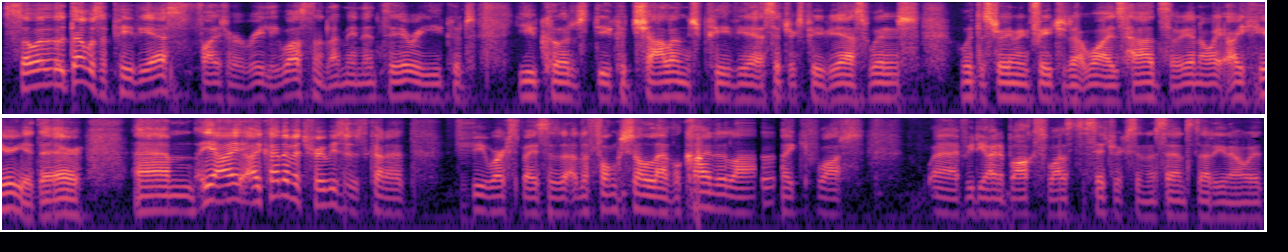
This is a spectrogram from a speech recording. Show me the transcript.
So uh, that was a PVS fighter, really, wasn't it? I mean, in theory, you could you could you could challenge PVS Citrix PVS with with the streaming feature that Wise had. So you know, I, I hear you there. Um, yeah, I, I kind of attribute it to kind of vWorkspace at a functional level, kind of like what uh, VDI in a box was to Citrix in the sense that you know it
